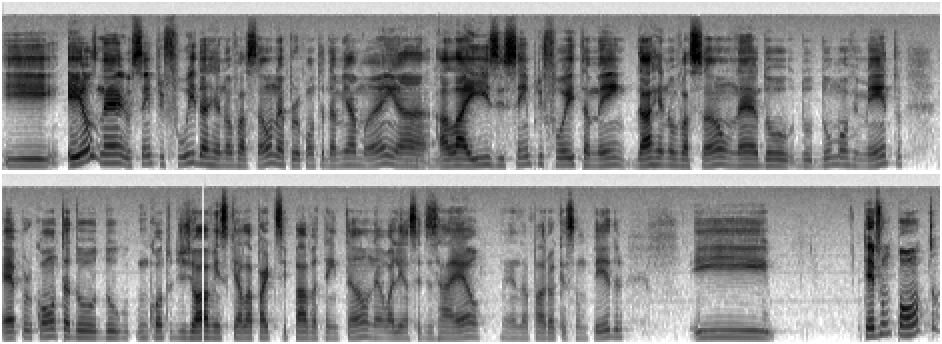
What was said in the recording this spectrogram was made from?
E eu, né, eu sempre fui da renovação, né, por conta da minha mãe, a, a Laís sempre foi também da renovação, né, do, do, do movimento, é, por conta do, do encontro de jovens que ela participava até então, né, o Aliança de Israel, né, da paróquia São Pedro. E teve um ponto,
